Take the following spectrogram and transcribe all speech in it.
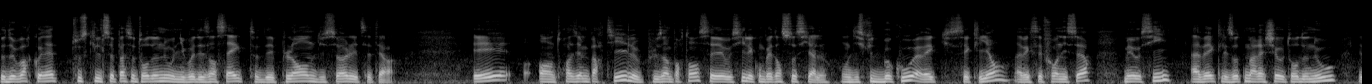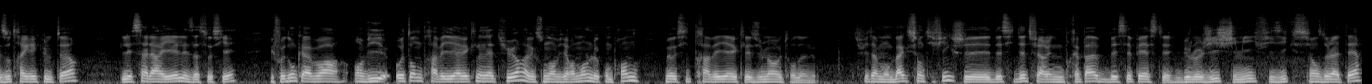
de devoir connaître tout ce qu'il se passe autour de nous, au niveau des insectes, des plantes, du sol, etc. Et en troisième partie, le plus important, c'est aussi les compétences sociales. On discute beaucoup avec ses clients, avec ses fournisseurs, mais aussi avec les autres maraîchers autour de nous, les autres agriculteurs, les salariés, les associés. Il faut donc avoir envie autant de travailler avec la nature, avec son environnement, de le comprendre, mais aussi de travailler avec les humains autour de nous. Suite à mon bac scientifique, j'ai décidé de faire une prépa BCPST, biologie, chimie, physique, sciences de la terre,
